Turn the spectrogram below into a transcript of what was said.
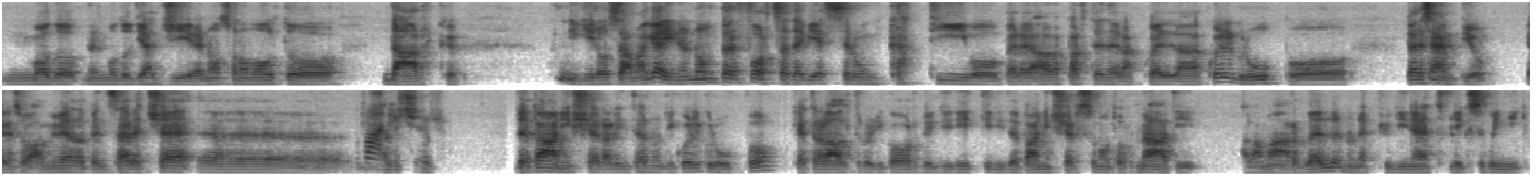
modo, nel modo di agire, no? sono molto dark quindi chi lo sa, magari non per forza devi essere un cattivo per appartenere a, quella, a quel gruppo. Per esempio, che ne so, a me viene da pensare c'è eh, Punisher. The Punisher all'interno di quel gruppo, che tra l'altro ricordo i diritti di The Punisher sono tornati alla Marvel, non è più di Netflix, quindi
